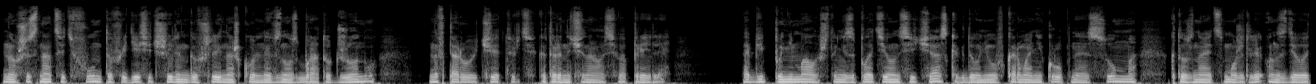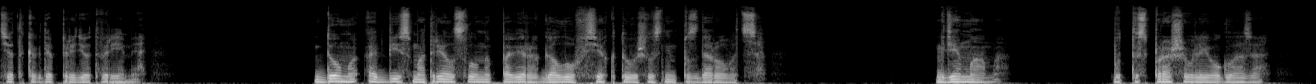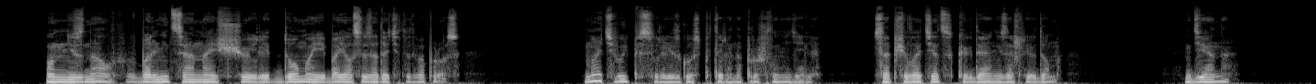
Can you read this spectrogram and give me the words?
Но шестнадцать фунтов и десять шиллингов шли на школьный взнос брату Джону на вторую четверть, которая начиналась в апреле. Абиб понимал, что не заплатил он сейчас, когда у него в кармане крупная сумма, кто знает, сможет ли он сделать это, когда придет время — Дома Аби смотрел словно поверх голов всех, кто вышел с ним поздороваться. «Где мама?» Будто спрашивали его глаза. Он не знал, в больнице она еще или дома, и боялся задать этот вопрос. «Мать выписали из госпиталя на прошлой неделе», — сообщил отец, когда они зашли в дом. «Где она?»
